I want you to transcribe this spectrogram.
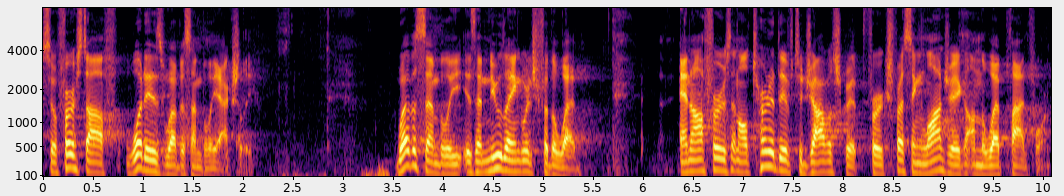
so first off, what is WebAssembly actually? WebAssembly is a new language for the web and offers an alternative to JavaScript for expressing logic on the web platform.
